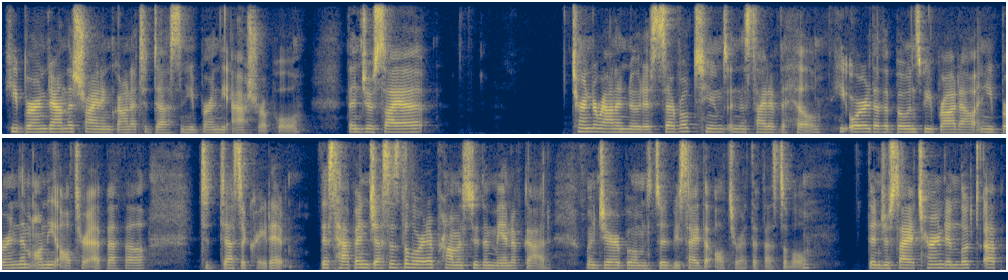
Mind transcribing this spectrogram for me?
He burned down the shrine and ground it to dust, and he burned the Asherah pole. Then Josiah turned around and noticed several tombs in the side of the hill. He ordered that the bones be brought out, and he burned them on the altar at Bethel to desecrate it. This happened just as the Lord had promised through the man of God when Jeroboam stood beside the altar at the festival. Then Josiah turned and looked up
